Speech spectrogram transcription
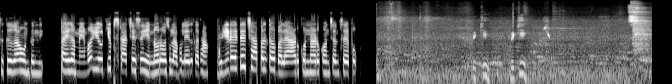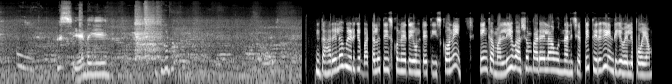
సిక్కుగా ఉంటుంది. పైగా మేము యూట్యూబ్ స్టార్ట్ చేసి ఎన్నో రోజులు అవ్వలేదు కదా. వీడైతే చేపలతో భలే ఆడుకున్నాడు కొంచెం సేపు. విక్కీ విక్కీ ఏంటయ్యి? దారిలో వీడికి బట్టలు తీసుకునేది ఉంటే తీసుకొని ఇంకా మళ్ళీ వర్షం పడేలా ఉందని చెప్పి తిరిగి ఇంటికి వెళ్ళిపోయాం.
